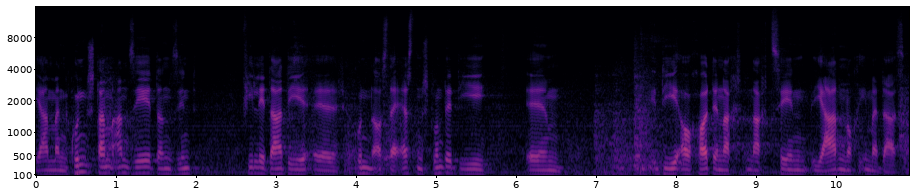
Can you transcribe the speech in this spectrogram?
ja, meinen Kundenstamm ansehe, dann sind viele da, die äh, Kunden aus der ersten Stunde, die, ähm, die auch heute nach, nach zehn Jahren noch immer da sind.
